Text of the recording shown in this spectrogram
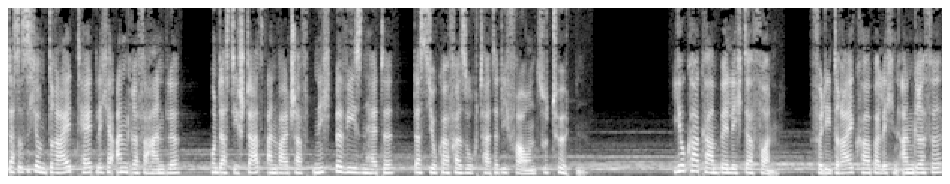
dass es sich um drei tätliche Angriffe handle und dass die Staatsanwaltschaft nicht bewiesen hätte, dass Jukka versucht hatte, die Frauen zu töten. Jukka kam billig davon. Für die drei körperlichen Angriffe,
